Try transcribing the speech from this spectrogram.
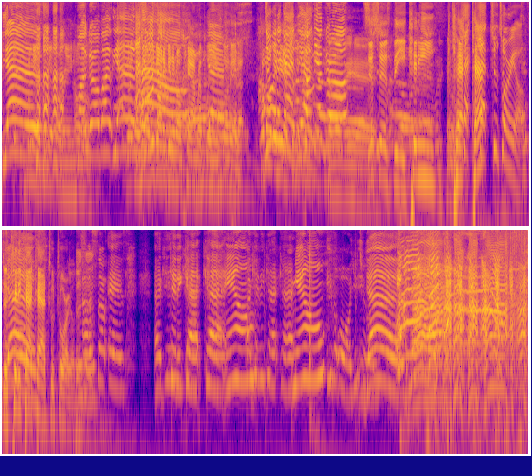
Yes. Come here, come here, Maureen. Hold My on. girl, my, yes. Wait, wait, hold on. We got to get it on camera, please. Yes. Go ahead. Uh, Come Do over it here. again, Come yeah. Come here, girl. This is the kitty cat cat. tutorial. The kitty cat cat tutorial. This oh, is Also is a kitty, Kitty cat cat. a Meow. kitty cat cat. Meow. Either or, you choose. Yes. Ah!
